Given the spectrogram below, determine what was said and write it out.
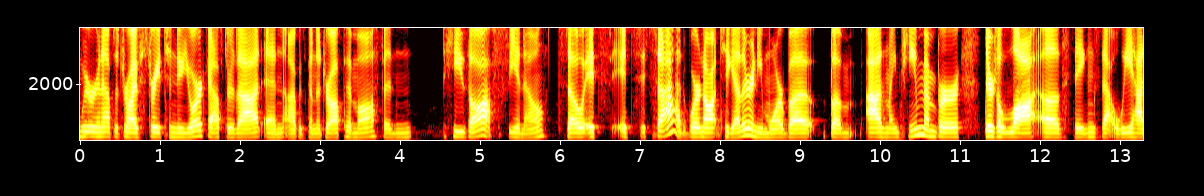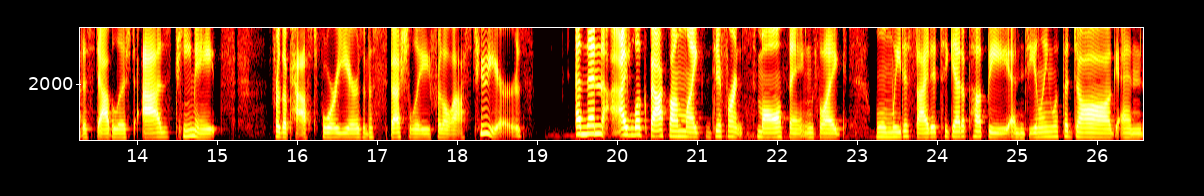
we were going to have to drive straight to New York after that and I was going to drop him off and he's off, you know. So it's it's it's sad we're not together anymore, but but as my team member, there's a lot of things that we had established as teammates for the past 4 years and especially for the last 2 years. And then I look back on like different small things like when we decided to get a puppy and dealing with the dog and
